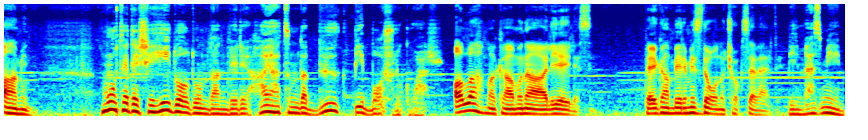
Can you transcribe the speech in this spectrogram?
Amin. Muhte'de şehit olduğundan beri hayatımda büyük bir boşluk var. Allah makamını âli eylesin. Peygamberimiz de onu çok severdi. Bilmez miyim?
